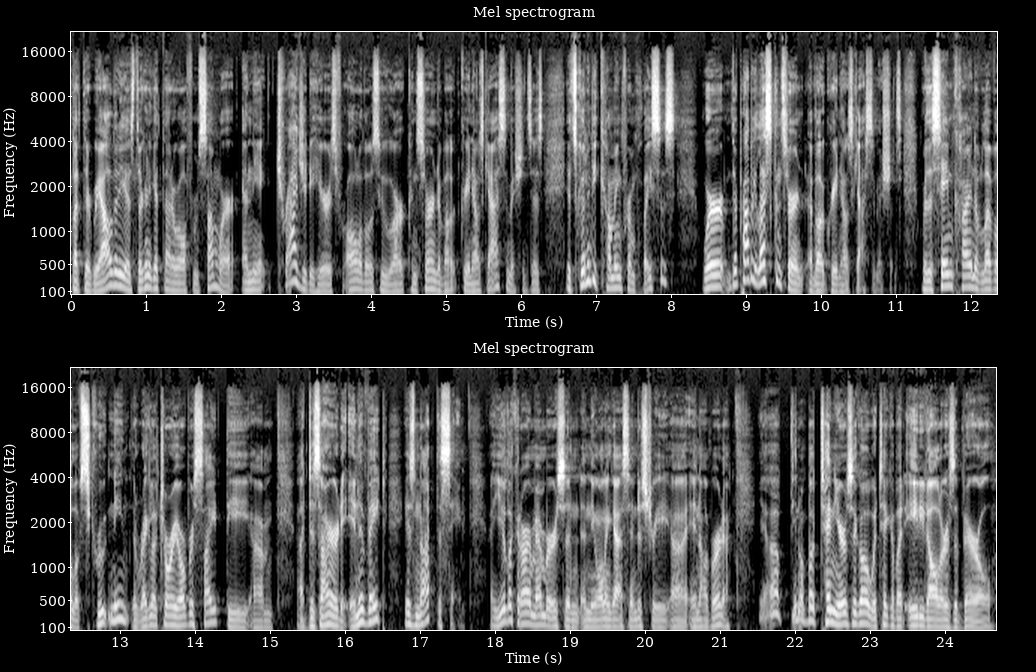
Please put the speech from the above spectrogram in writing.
but the reality is they're going to get that oil from somewhere. And the tragedy here is for all of those who are concerned about greenhouse gas emissions is it's going to be coming from places where they're probably less concerned about greenhouse gas emissions, where the same kind of level of scrutiny, the regulatory oversight, the um, uh, desire to innovate is not the same. You look at our members in, in the oil and gas industry uh, in Alberta, you know, about 10 years ago, it would take about $80 a barrel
